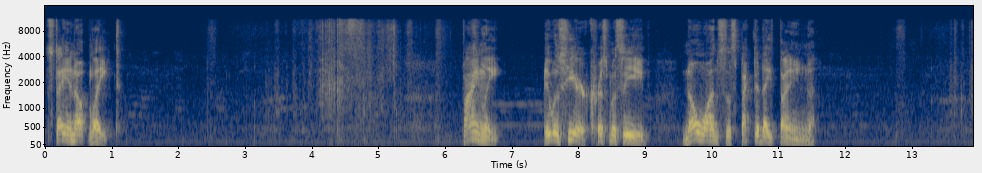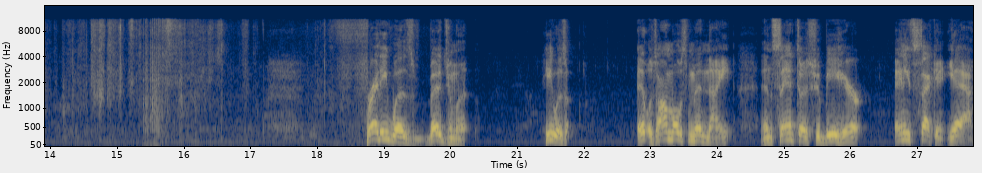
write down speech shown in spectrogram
staying up late. Finally, it was here, Christmas Eve. No one suspected a thing. Freddie was vigilant. He was, it was almost midnight, and Santa should be here any second. Yeah,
